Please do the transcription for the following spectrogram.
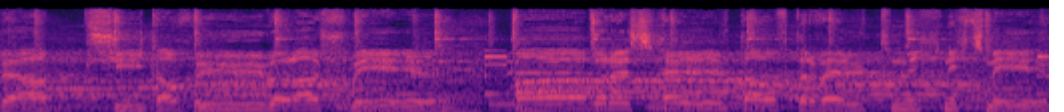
der Abschied auch überall schwer, aber es hält auf der Welt mich nichts mehr.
